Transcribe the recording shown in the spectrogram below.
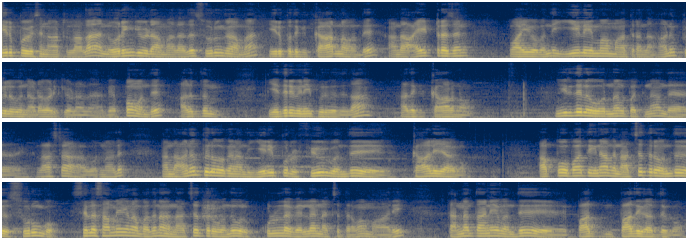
ஈர்ப்பு விசை ஆற்றலால் நொறுங்கி விடாமல் அதாவது சுருங்காமல் இருப்பதுக்கு காரணம் வந்து அந்த ஹைட்ரஜன் வாயுவை வந்து ஈலியமாக மாற்றுற அந்த அணுப்பிளவு நடவடிக்கையோட அந்த வெப்பம் வந்து அழுத்தம் எதிர்வினை புரிவது தான் அதுக்கு காரணம். இறுதியில் ஒரு நாள் பார்த்தீங்கன்னா அந்த லாஸ்ட்டாக ஒரு நாள் அந்த அணுப்பிளவுக்கான அந்த எரிபொருள் ஃபியூல் வந்து காலியாகும். அப்போது பார்த்தீங்கன்னா அந்த நட்சத்திரம் வந்து சுருங்கும். சில சமயங்களில் பார்த்தீங்கன்னா அந்த நட்சத்திரம் வந்து ஒரு குள்ள வெள்ளை நட்சத்திரமாக மாறி தன்னைத்தானே வந்து பாத் பாதுகாத்துக்கும்.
